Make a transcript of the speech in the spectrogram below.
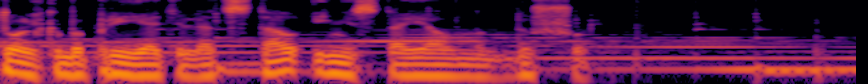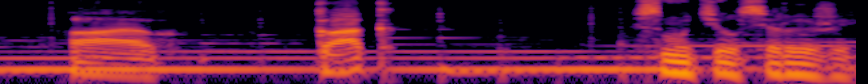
только бы приятель отстал и не стоял над душой. «А как?» — смутился Рыжий.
